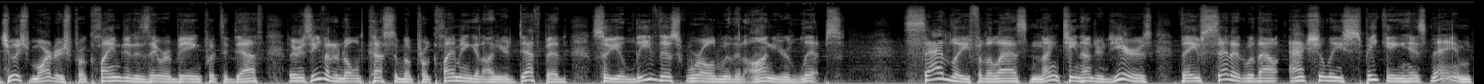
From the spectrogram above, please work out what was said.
Jewish martyrs proclaimed it as they were being put to death. There is even an old custom of proclaiming it on your deathbed, so you leave this world with it on your lips. Sadly, for the last 1900 years, they've said it without actually speaking his name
